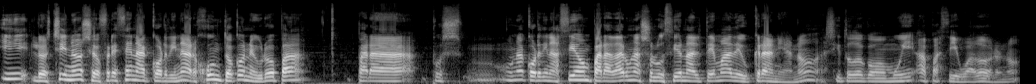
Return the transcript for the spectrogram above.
Y los chinos se ofrecen a coordinar junto con Europa para pues una coordinación para dar una solución al tema de Ucrania, ¿no? Así todo como muy apaciguador, ¿no?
